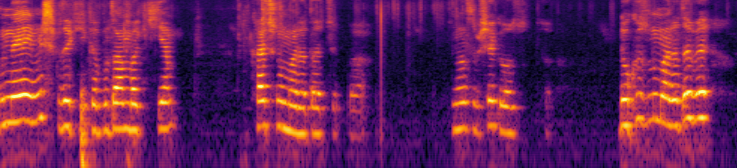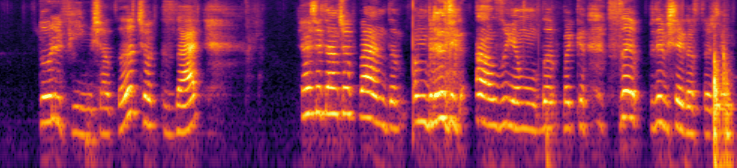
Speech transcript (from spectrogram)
Bu neymiş? Bir dakika buradan bakayım. Kaç numarada acaba? Nasıl bir şey gözüktü? 9 numarada ve Dolphy'ymiş adı. Çok güzel. Gerçekten çok beğendim. Ama birazcık ağzı yamuldu. Bakın size bir de bir şey göstereceğim.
